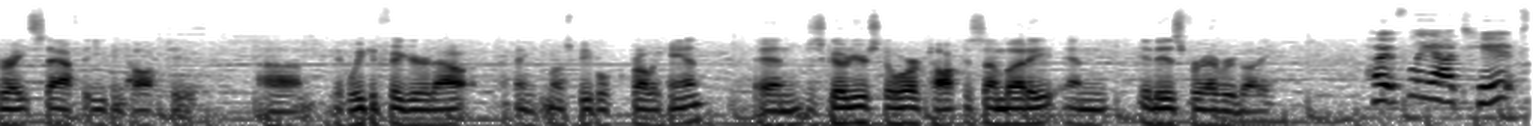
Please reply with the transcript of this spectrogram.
great staff that you can talk to. Um, if we could figure it out, I think most people probably can. And just go to your store, talk to somebody, and it is for everybody. Hopefully our tips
